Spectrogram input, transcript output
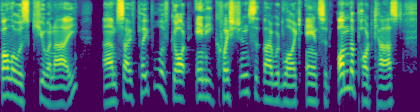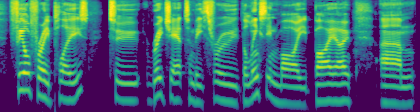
followers Q and A. Um, so if people have got any questions that they would like answered on the podcast, feel free, please, to reach out to me through the links in my bio. Um,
